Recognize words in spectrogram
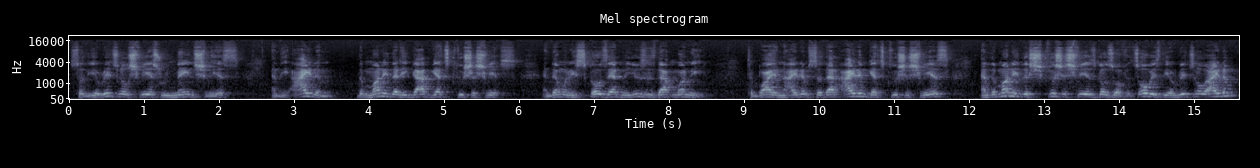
so the original shvius remains shvius, and the item, the money that he got gets kedusha shvius. And then when he goes ahead and he uses that money to buy an item, so that item gets Klusha Shvias, and the money, the Klusha Shvias goes off. It's always the original item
